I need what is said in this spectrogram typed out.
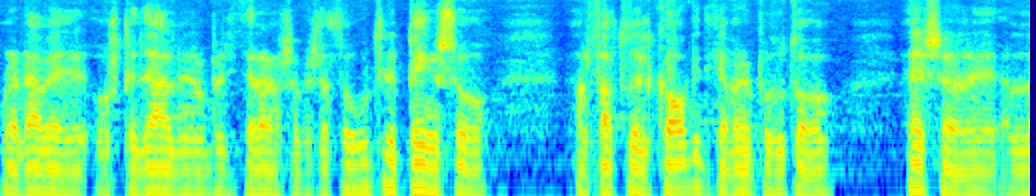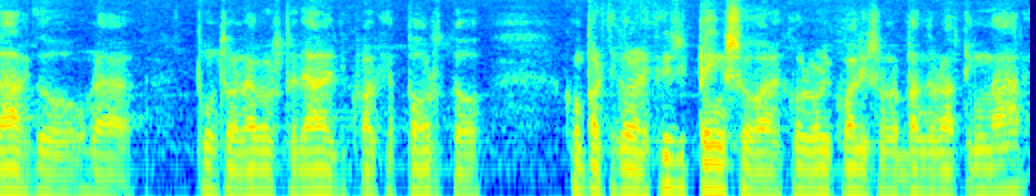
una nave ospedale nel Mediterraneo sarebbe stato utile, penso al fatto del Covid che avrebbe potuto essere a largo una, appunto, una nave ospedale di qualche porto con particolare crisi, penso a coloro i quali sono abbandonati in mare.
